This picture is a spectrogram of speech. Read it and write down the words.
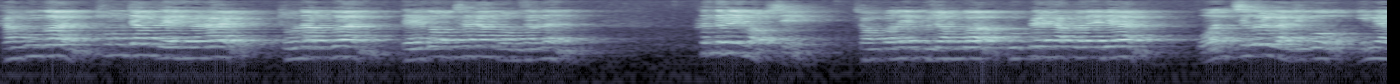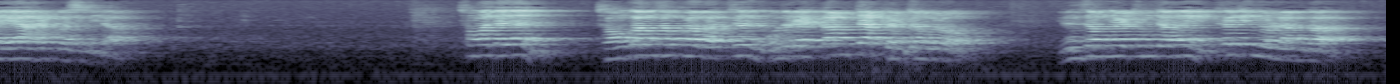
당분간 총장 대행을 할 조남관 대검 차장 검사는 흔들림 없이 정권의 부정과 부패 사건에 대한 원칙을 가지고 임해야 할 것입니다. 청와대는 정광석과 같은 오늘의 깜짝 결정으로 윤석열 총장의 퇴진 논란과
